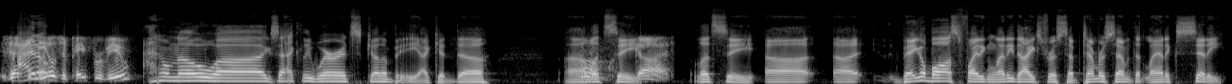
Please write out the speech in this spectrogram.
Is that the deal? Is a pay per view? I don't know uh, exactly where it's gonna be. I could. Uh, uh, oh let's see. God. Let's see. Uh, uh, Bagel Boss fighting Lenny Dykstra September seventh, Atlantic City.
